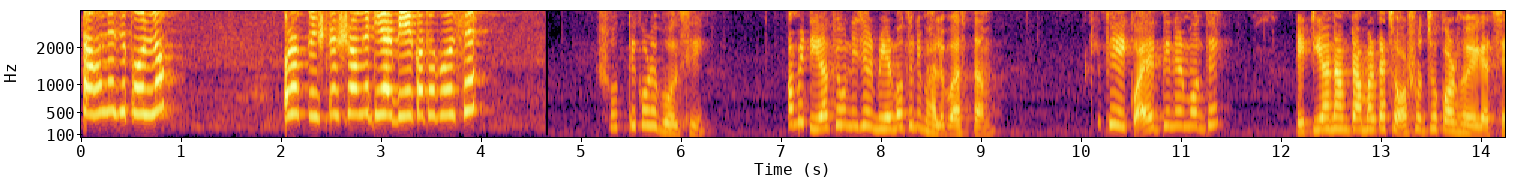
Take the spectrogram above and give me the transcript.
তাহলে যে বলল ওরা কৃষ্ণর সঙ্গে টিয়ার বিয়ের কথা বলছে? সত্যি করে বলছি আমি টিয়াকেও নিজের মেয়ের মতনই ভালোবাসতাম। কিন্তু এই কয়েকদিনের মধ্যে এই টিয়া নামটা আমার কাছে অসহ্যকর হয়ে গেছে।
